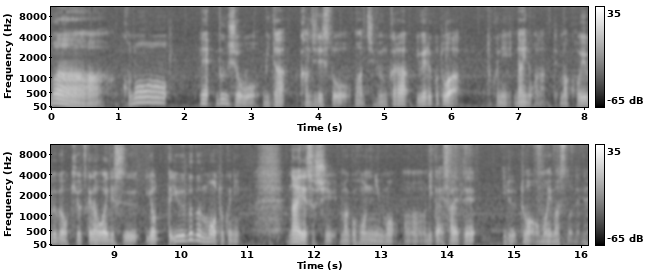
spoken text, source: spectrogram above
まあこのね文章を見た感じですと、まあ、自分から言えることは特にないのかなって、まあ、こういう部分を気をつけた方がいいですよっていう部分も特にないですし、まあ、ご本人も、うん、理解されているとは思いますのでね。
